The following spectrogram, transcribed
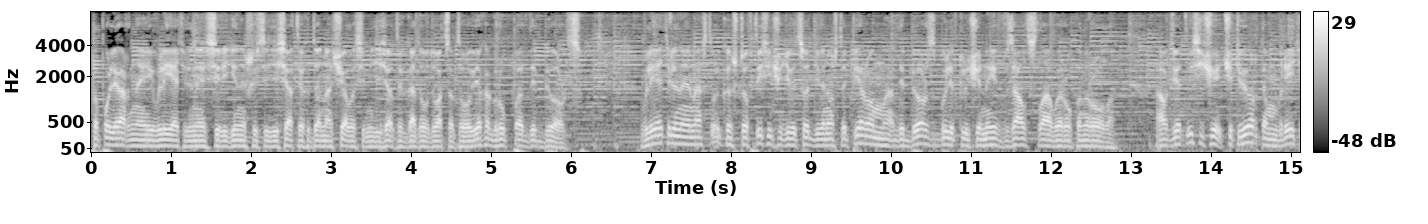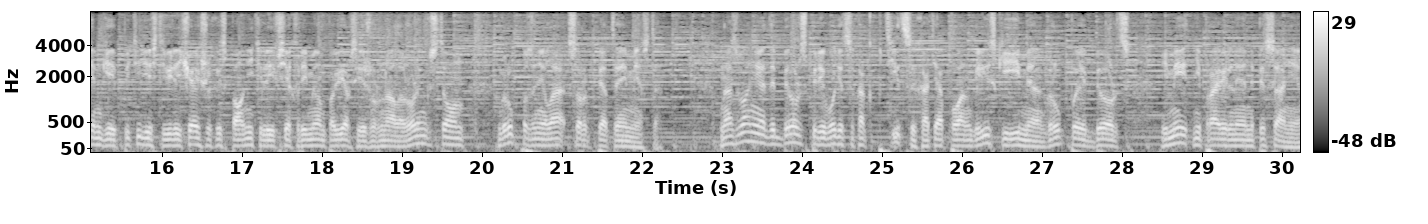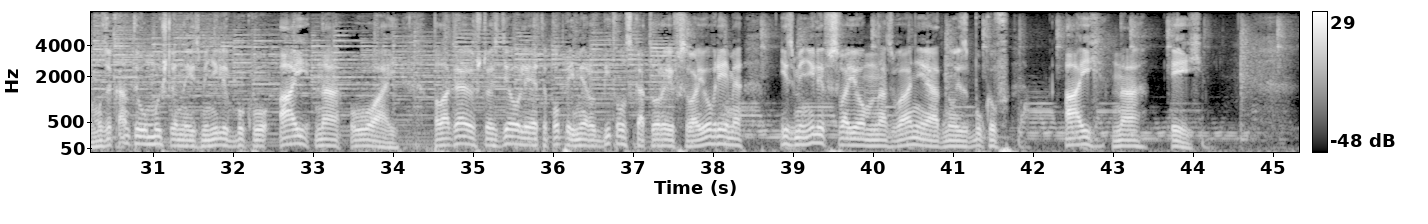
Популярная и влиятельная с середины 60-х до начала 70-х годов 20 века группа The Birds. Влиятельная настолько, что в 1991-м The Birds были включены в зал славы рок-н-ролла. А в 2004-м в рейтинге 50 величайших исполнителей всех времен по версии журнала Rolling Stone группа заняла 45 место. Название The Birds переводится как «птицы», хотя по-английски имя группы Birds – имеет неправильное написание. Музыканты умышленно изменили букву «I» на «Y». Полагаю, что сделали это по примеру Битлз, которые в свое время изменили в своем названии одну из букв «I» на «A».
